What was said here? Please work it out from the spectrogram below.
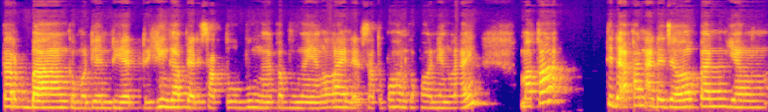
terbang, kemudian dia hinggap dari satu bunga ke bunga yang lain, dari satu pohon ke pohon yang lain, maka tidak akan ada jawaban yang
